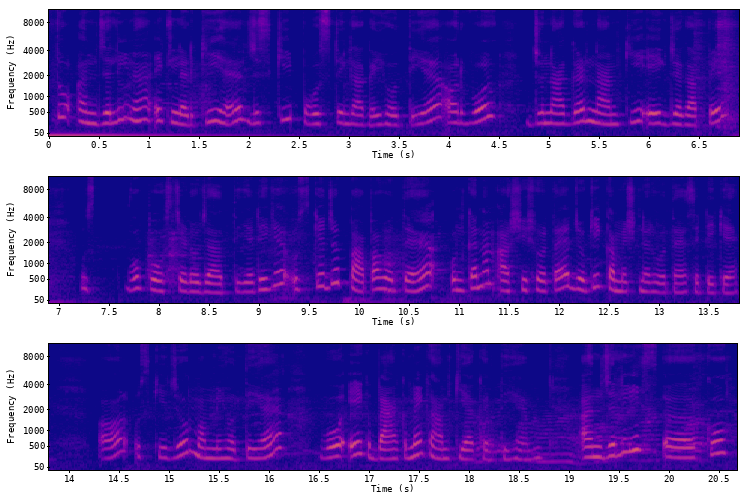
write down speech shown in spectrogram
तो अंजलि ना एक लड़की है जिसकी पोस्टिंग आ गई होती है और वो जूनागढ़ नाम की एक जगह पे उस, वो पोस्टेड हो जाती है, ठीक है? उसके जो पापा होते हैं, उनका नाम आशीष होता है जो कि कमिश्नर होते हैं सिटी के। और उसकी जो मम्मी होती है, वो एक बैंक में काम किया करती है। अंजलि को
